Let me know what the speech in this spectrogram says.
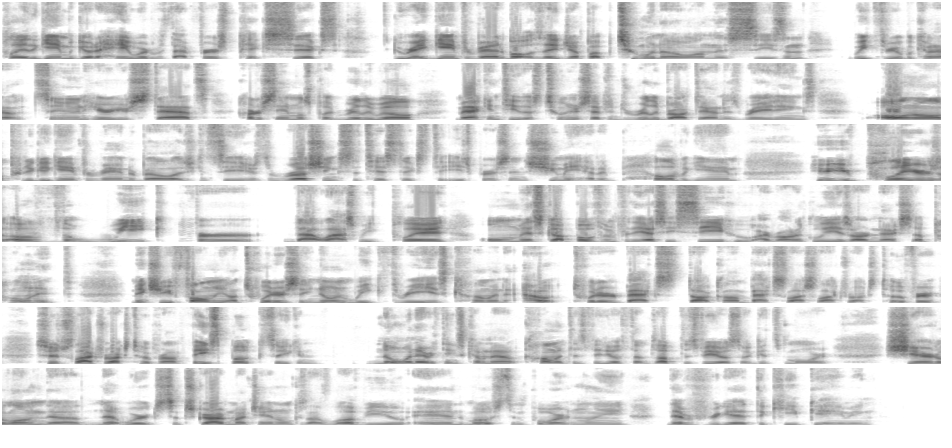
Play of the game would go to Hayward with that first pick six. Great game for Vanderbilt as they jump up 2 0 on this season. Week 3 will be coming out soon. Here are your stats. Carter Samuels played really well. McEntee, those two interceptions really brought down his ratings. All in all, a pretty good game for Vanderbilt. As you can see, here's the rushing statistics to each person. Shoemate had a hell of a game. Here are your players of the week for that last week played. Ole Miss got both of them for the SEC, who ironically is our next opponent. Make sure you follow me on Twitter so you know when week three is coming out. Twitterbacks.com backslash LaxRoxTopher. Search LaxRoxTopher on Facebook so you can know when everything's coming out. Comment this video, thumbs up this video so it gets more shared along the network. Subscribe to my channel because I love you. And most importantly, never forget to keep gaming.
